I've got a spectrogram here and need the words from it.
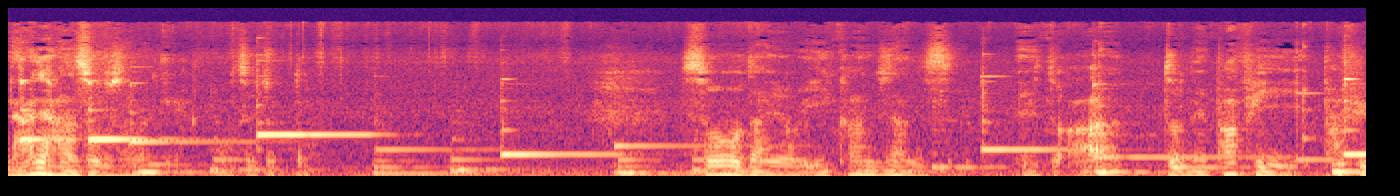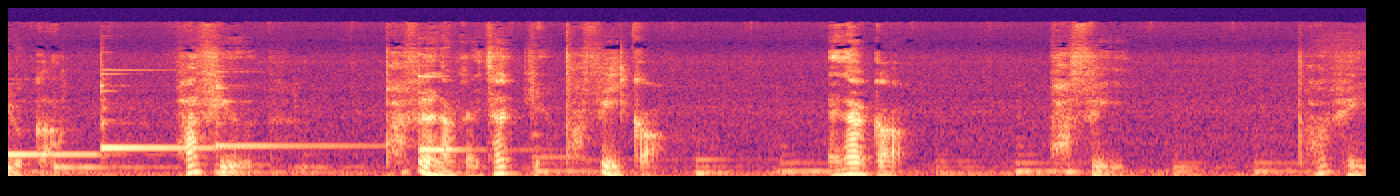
何話そうとしたんだっけ？忘れちゃった。そうだよいい感じなんです。えっ、ー、とあとねパフィーパフューか。パフュー？パフューなんかいたっけ？パフィーか。えなんかパフィー？パフィー？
